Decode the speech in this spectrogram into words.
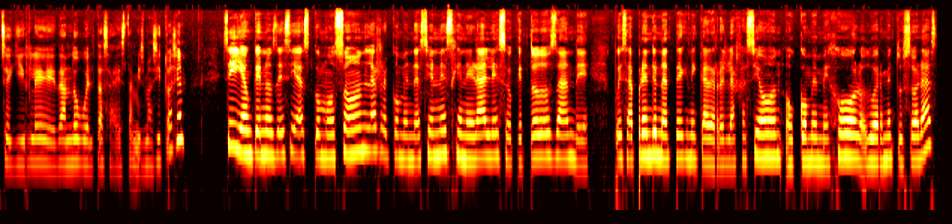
seguirle dando vueltas a esta misma situación. Sí, y aunque nos decías como son las recomendaciones generales o que todos dan de pues aprende una técnica de relajación o come mejor o duerme tus horas,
